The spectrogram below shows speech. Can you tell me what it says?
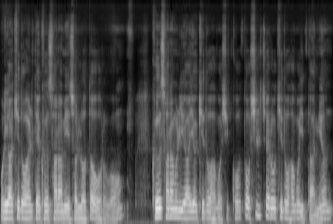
우리가 기도할 때 그 사람이 절로 떠오르고 그 사람을 위하여 기도하고 싶고 또 실제로 기도하고 있다면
